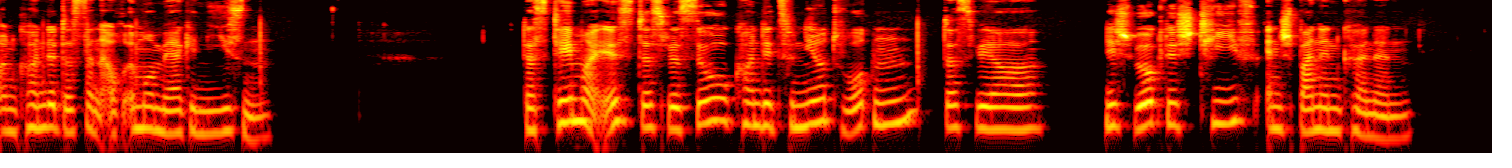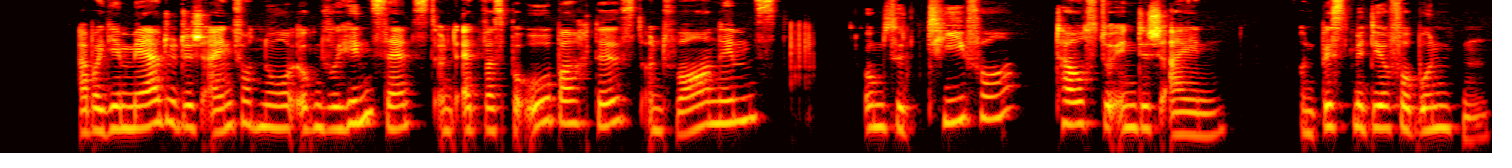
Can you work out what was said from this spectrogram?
und konnte das dann auch immer mehr genießen. Das Thema ist, dass wir so konditioniert wurden, dass wir nicht wirklich tief entspannen können. Aber je mehr du dich einfach nur irgendwo hinsetzt und etwas beobachtest und wahrnimmst, umso tiefer tauchst du in dich ein und bist mit dir verbunden.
